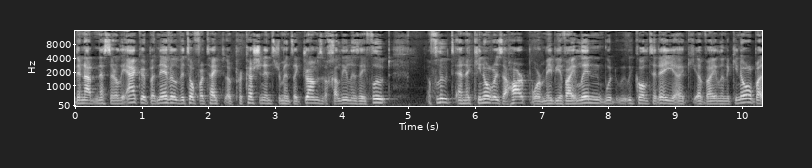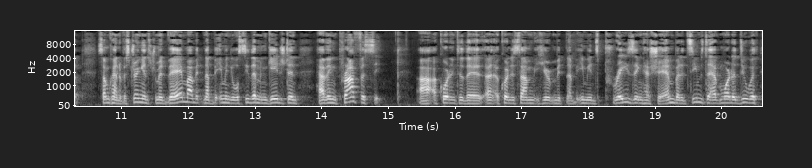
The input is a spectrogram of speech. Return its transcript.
they're not necessarily accurate. But Nevil, Vitof are types of percussion instruments like drums, Khalil is a flute a flute and a kinor is a harp, or maybe a violin, would we call today a, a violin, a kinor, but some kind of a string instrument. And you will see them engaged in having prophecy. Uh, according to the uh, according to some here, mitnabim means praising Hashem, but it seems to have more to do with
